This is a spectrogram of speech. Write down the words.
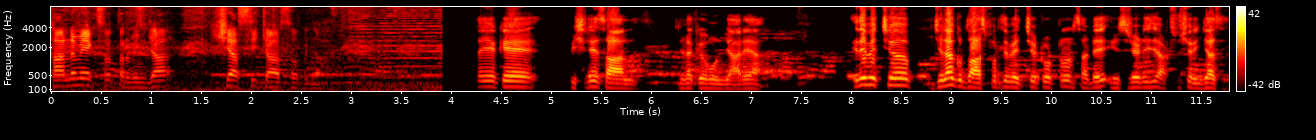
98153 86450 ਤਾਂ ਇਹ ਕਿ ਪਿਛਲੇ ਸਾਲ ਜਿਹੜਾ ਕਿ ਹੁਣ ਜਾ ਰਿਹਾ, ਇਹਦੇ ਵਿੱਚ ਜ਼ਿਲ੍ਹਾ ਗੁਰਦਾਸਪੁਰ ਦੇ ਵਿੱਚ ਟੋਟਲ ਸਾਡੇ ਇਨਸੀਡੈਂਟ ਸੀ 856 ਸੀ।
